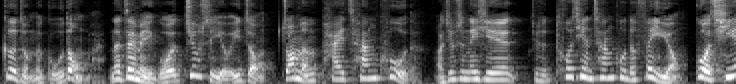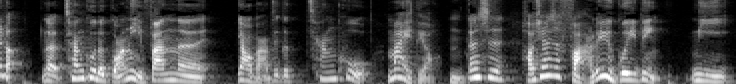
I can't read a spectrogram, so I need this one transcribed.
各种的古董嘛。那在美国就是有一种专门拍仓库的啊，就是那些就是拖欠仓库的费用过期了，那仓库的管理方呢？要把这个仓库卖掉，嗯，但是好像是法律规定，你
